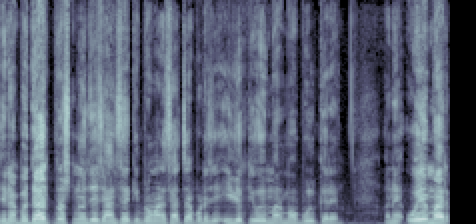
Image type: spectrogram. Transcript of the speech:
જેના બધા જ પ્રશ્નો જે આન્સર કી પ્રમાણે સાચા પડે છે, એ વ્યક્તિ ઓએમઆરમાં ભૂલ કરે. અને ઓએમઆર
